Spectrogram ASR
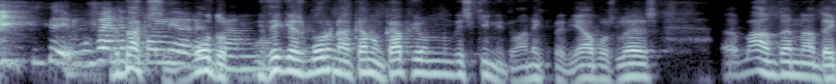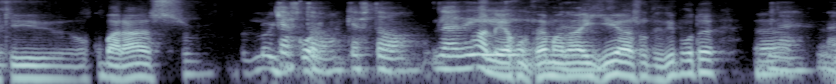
Μου φαίνεται Εντάξει, πολύ ωραίο όντως, πράγμα. Οι δίκες μπορούν να κάνουν κάποιον δυσκίνητο. Αν έχει παιδιά, όπως λες, ε, αν δεν αντέχει ο κουμπαράς, Λογικό. Και αυτό, και αυτό. Δηλαδή, Άλλοι έχουν θέματα ναι. υγείας, οτιδήποτε. Ε, ναι, ναι.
